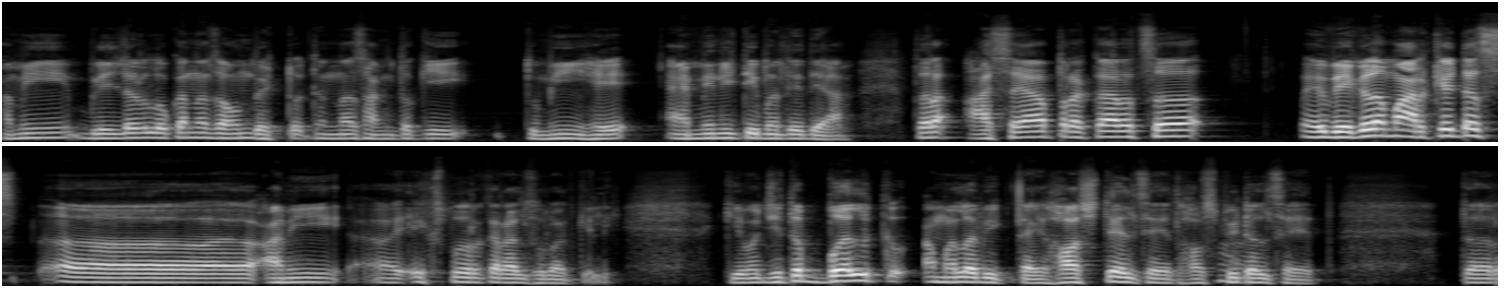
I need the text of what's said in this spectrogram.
आम्ही बिल्डर लोकांना जाऊन भेटतो. त्यांना सांगतो, की तुम्ही हे अमेनिटीमध्ये द्या. तर अशा प्रकारचं वेगळं मार्केटच आम्ही अ, एक्सप्लोर करायला सुरुवात केली. किंवा जिथं बल्क आम्हाला विकता येईल. हॉस्टेल्स आहेत. हॉस्पिटल्स आहेत. तर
